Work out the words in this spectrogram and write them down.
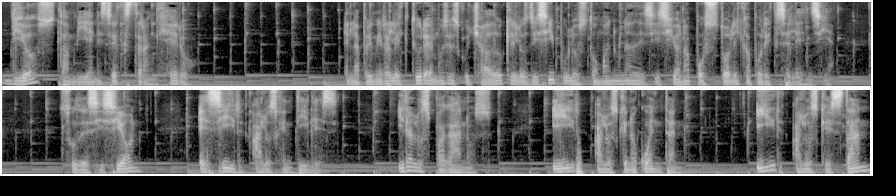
Dios también es extranjero. En la primera lectura hemos escuchado que los discípulos toman una decisión apostólica por excelencia. Su decisión es ir a los gentiles, ir a los paganos, ir a los que no cuentan, ir a los que están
